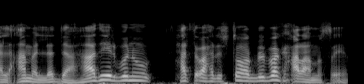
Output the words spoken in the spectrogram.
العمل لدى هذه البنوك حتى واحد يشتغل بالبنك حرام يصير.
